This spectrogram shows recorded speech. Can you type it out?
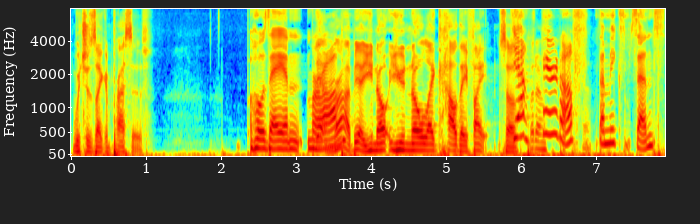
which is like impressive. Jose and Merab. Yeah, Rob. Yeah, you know, you know, like how they fight. So Yeah, whatever. fair enough. That makes sense.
